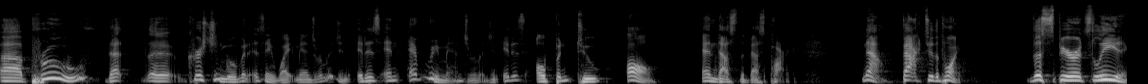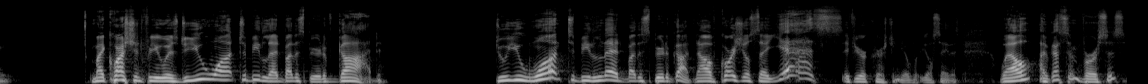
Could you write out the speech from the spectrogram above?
uh, prove that the Christian movement is a white man's religion. It is an every man's religion. It is open to all. And that's the best part. Now, back to the point the Spirit's leading. My question for you is Do you want to be led by the Spirit of God? Do you want to be led by the Spirit of God? Now, of course, you'll say, Yes. If you're a Christian, you'll, you'll say this. Well, I've got some verses.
